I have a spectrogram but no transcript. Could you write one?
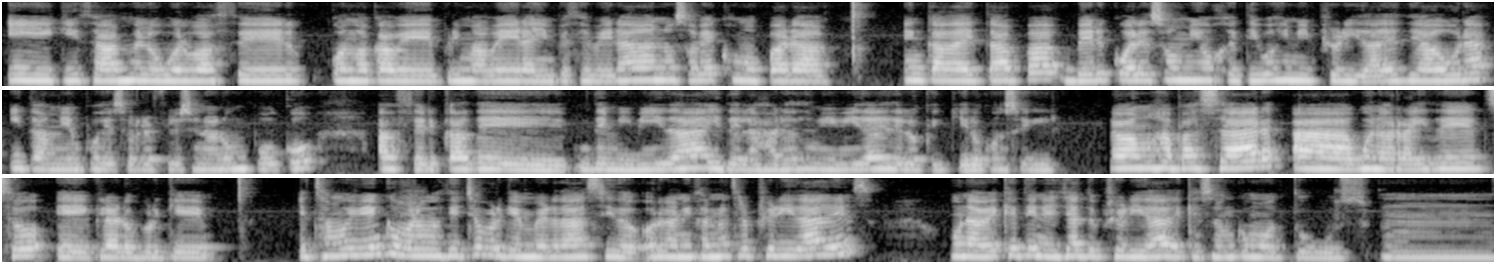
y quizás me lo vuelvo a hacer cuando acabe primavera y empiece verano, ¿sabes? Como para en cada etapa ver cuáles son mis objetivos y mis prioridades de ahora y también pues eso, reflexionar un poco acerca de, mi vida y de las áreas de mi vida y de lo que quiero conseguir. Ahora vamos a pasar a, bueno, a raíz de esto, eh, claro, porque está muy bien como lo hemos dicho, porque en verdad ha sido organizar nuestras prioridades. Una vez que tienes ya tus prioridades, que son como tus mm,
